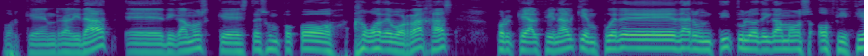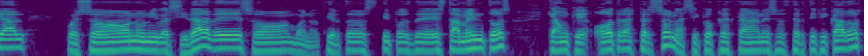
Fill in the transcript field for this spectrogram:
Porque en realidad, eh, digamos que esto es un poco agua de borrajas, porque al final quien puede dar un título, digamos, oficial, pues son universidades, son, bueno, ciertos tipos de estamentos que aunque otras personas sí que ofrezcan esos certificados,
